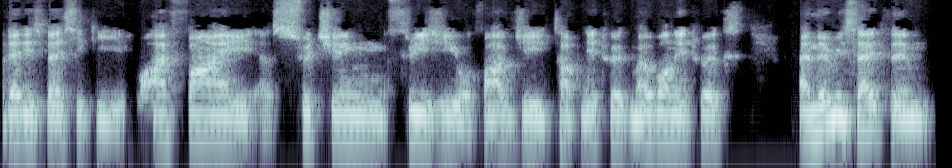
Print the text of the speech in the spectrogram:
That is basically Wi-Fi, uh, switching, 3G or 5G type network, mobile networks. And then we say to them,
